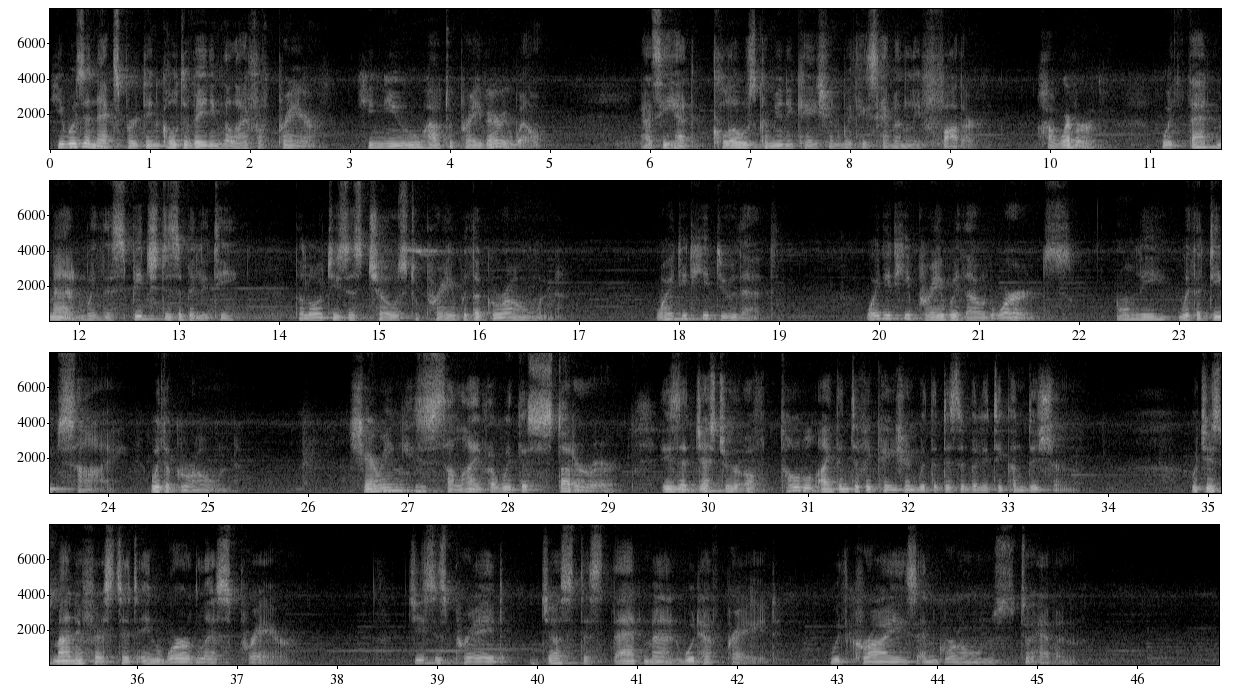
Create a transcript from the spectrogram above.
He was an expert in cultivating the life of prayer. He knew how to pray very well as he had close communication with his heavenly Father. However, with that man with the speech disability, the Lord Jesus chose to pray with a groan. Why did he do that? Why did he pray without words, only with a deep sigh, with a groan? Sharing his saliva with the stutterer is a gesture of total identification with the disability condition which is manifested in wordless prayer. Jesus prayed just as that man would have prayed, with cries and groans to heaven.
